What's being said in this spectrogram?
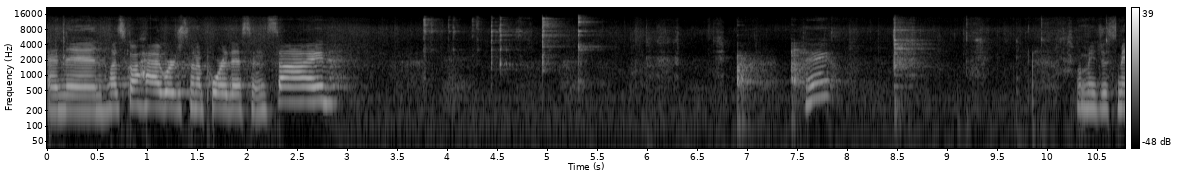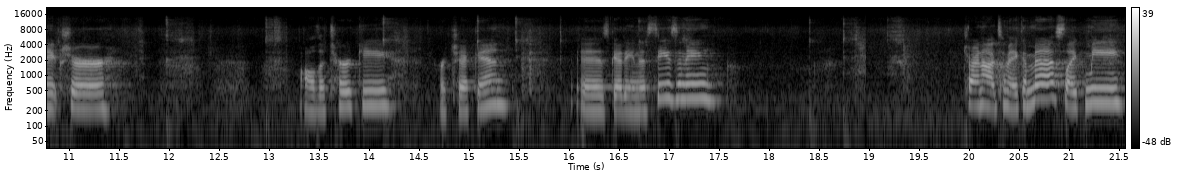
And then let's go ahead. We're just gonna pour this inside. Okay. Let me just make sure all the turkey or chicken is getting the seasoning. Try not to make a mess like me,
